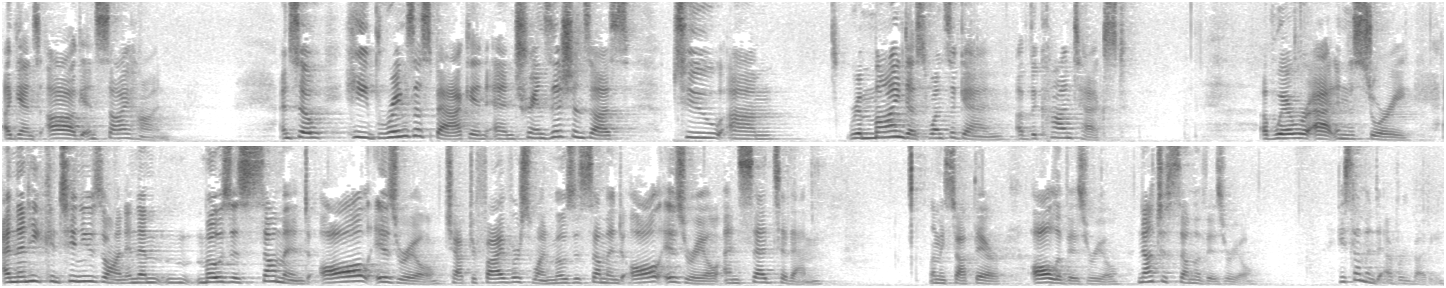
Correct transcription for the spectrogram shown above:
against Og and Sihon. And so he brings us back and, and transitions us to um, remind us once again of the context of where we're at in the story. And then he continues on, and then Moses summoned all Israel, chapter 5, verse 1. Moses summoned all Israel and said to them, Let me stop there. All of Israel, not just some of Israel. He summoned everybody.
